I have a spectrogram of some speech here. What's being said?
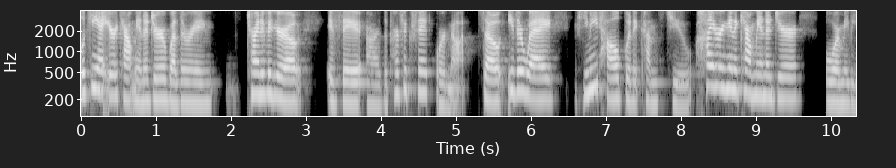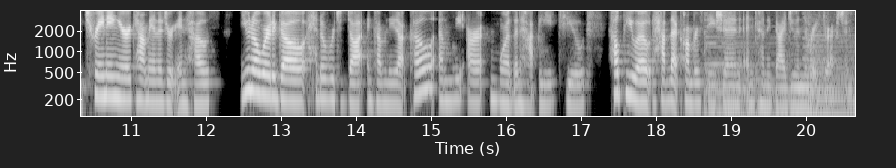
looking at your account manager whether trying to figure out if they are the perfect fit or not so either way if you need help when it comes to hiring an account manager or maybe training your account manager in-house you know where to go head over to dotandcompany.co and company.co and we are more than happy to help you out, have that conversation, and kind of guide you in the right direction.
